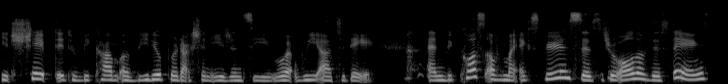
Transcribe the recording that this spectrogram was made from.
it shaped it to become a video production agency, where we are today. And because of my experiences through all of these things,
